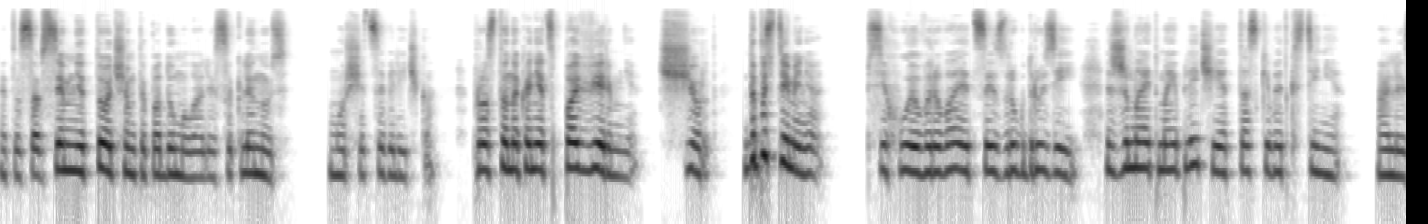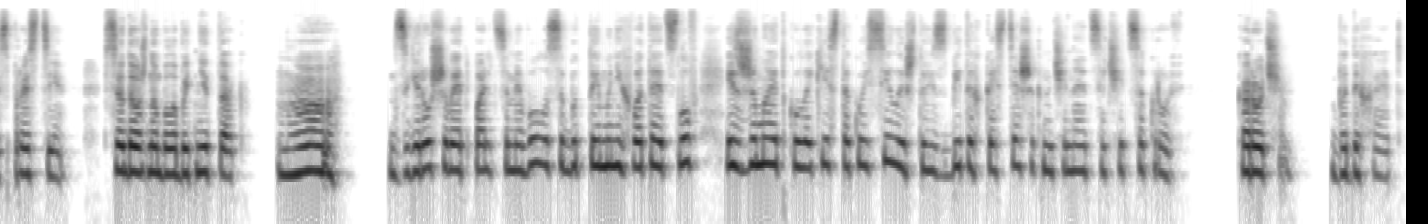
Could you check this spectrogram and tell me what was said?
«Это совсем не то, чем ты подумала, Алиса, клянусь», – морщится Величко. «Просто, наконец, поверь мне! Черт! Допусти меня!» Психуя вырывается из рук друзей, сжимает мои плечи и оттаскивает к стене. «Алис, прости. Все должно было быть не так. Ах!» Взъерошивает пальцами волосы, будто ему не хватает слов, и сжимает кулаки с такой силой, что из сбитых костяшек начинает сочиться кровь. «Короче», – выдыхает,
